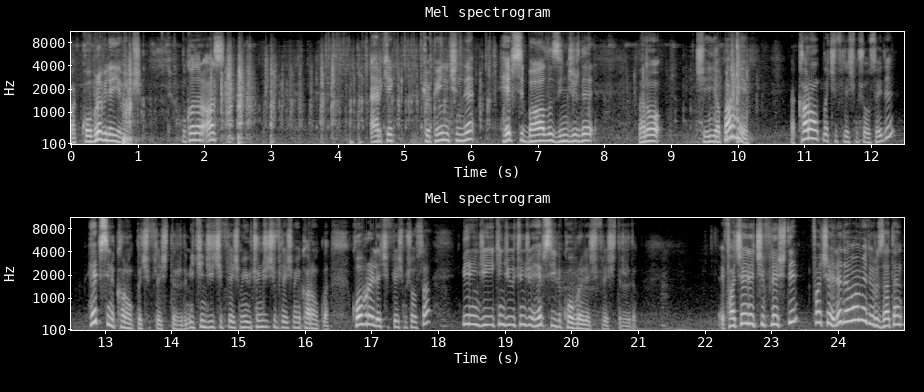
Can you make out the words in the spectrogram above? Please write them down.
bak kobra bile yememiş. Bu kadar az erkek köpeğin içinde hepsi bağlı zincirde ben o şeyi yapar mıyım? Ya karonkla çiftleşmiş olsaydı hepsini karonkla çiftleştirirdim. İkinci çiftleşmeyi, üçüncü çiftleşmeyi karonkla. Kobra ile çiftleşmiş olsa birinci, ikinci, üçüncü hepsiyle kobra ile çiftleştirirdim. E, faça ile çiftleşti. Faça ile devam ediyoruz. Zaten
